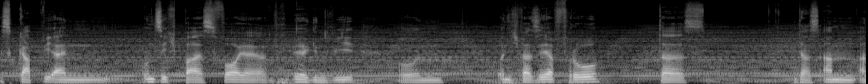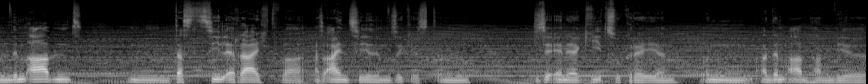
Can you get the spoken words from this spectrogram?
es gab wie ein unsichtbares Feuer irgendwie. Und, und ich war sehr froh, dass, dass am, an dem Abend hm, das Ziel erreicht war. Also ein Ziel der Musik ist, um diese Energie zu kreieren. Und an dem Abend haben wir,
